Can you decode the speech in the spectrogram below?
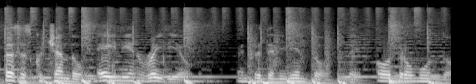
Estás escuchando Alien Radio, entretenimiento de otro mundo.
